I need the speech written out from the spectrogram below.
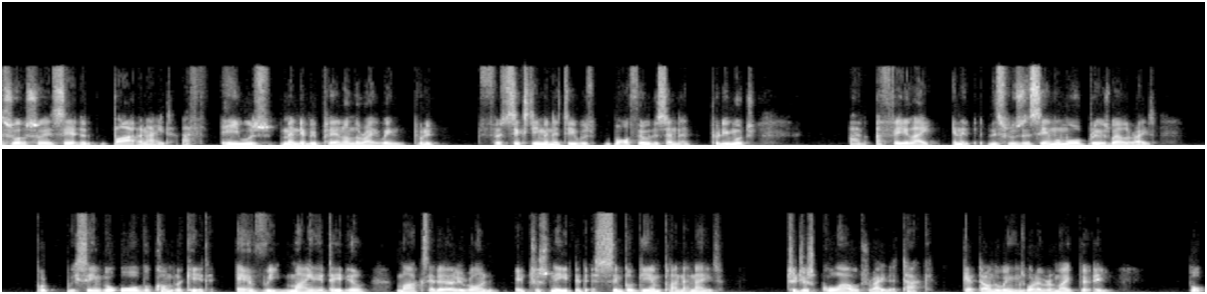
so so you say that Bart tonight, I th- he was meant to be playing on the right wing, but it, for sixty minutes he was more through the centre, pretty much. I, I feel like, and it, this was the same with Mowbray as well, right? But we seem to overcomplicate every minor detail. Mark said earlier on, it just needed a simple game plan tonight to just go out, right, attack, get down the wings, whatever it might be. But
